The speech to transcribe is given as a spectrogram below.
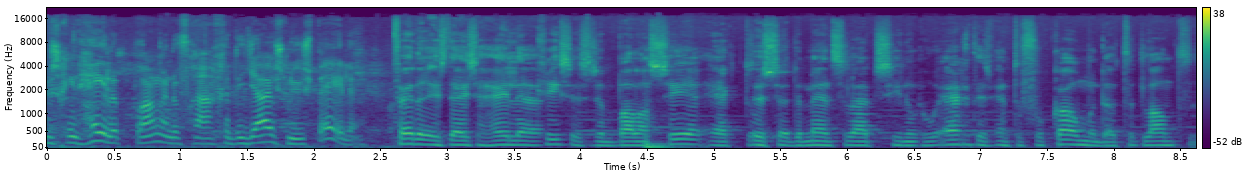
misschien hele prangende vragen die juist nu spelen. Verder is deze hele crisis een balanceeract tussen de mensen laten zien hoe erg het is en te voorkomen dat het land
